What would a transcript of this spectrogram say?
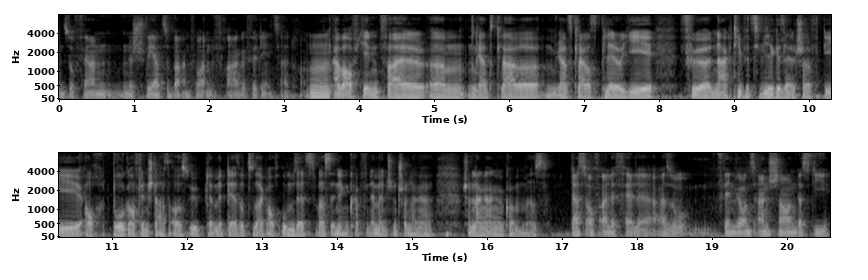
insofern eine schwer zu beantwortende Frage für den Zeitraum. Mhm, aber auf jeden Fall ähm, ein, ganz klare, ein ganz klares Plädoyer für eine aktive Zivilgesellschaft, die auch Druck auf den Staat ausübt, damit der sozusagen auch umsetzt, was in den Köpfen der Menschen schon lange, schon lange angekommen ist. Das auf alle Fälle. Also wenn wir uns anschauen, dass die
